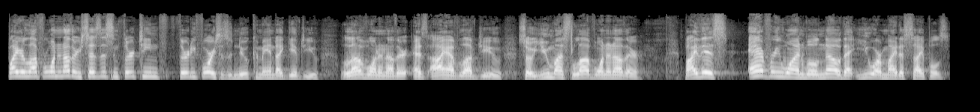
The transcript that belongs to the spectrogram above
by your love for one another. He says this in 1334. He says, A new command I give to you love one another as I have loved you. So you must love one another. By this, everyone will know that you are my disciples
